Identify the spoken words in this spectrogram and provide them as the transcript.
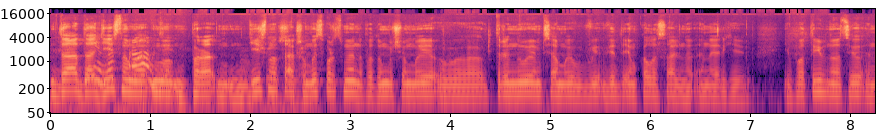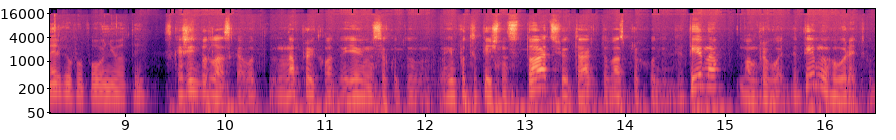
Да, да, Ні, дійсно, ми, насправді. ну, пра- дійсно так, що ми спортсмени, тому що ми е, тренуємося, ми в- віддаємо колосальну енергію. І потрібно цю енергію поповнювати. Скажіть, будь ласка, от, наприклад, уявимо секунду гіпотетичну ситуацію, так, до вас приходить дитина, вам приводять дитину, говорять, от,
